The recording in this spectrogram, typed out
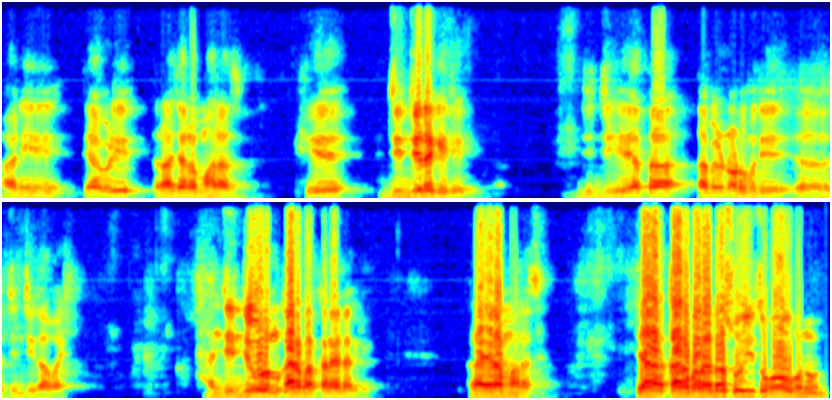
आणि त्यावेळी राजाराम महाराज हे जिंजीला गेले. जिंजी हे आता तामिळनाडूमध्ये जिंजी गाव आहे. आणि जिंजीवरून कारभार करायला लागले. राजाराम महाराज. त्या कारभाराला सोयीचं व्हावं म्हणून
